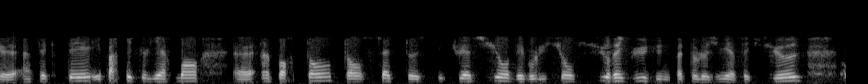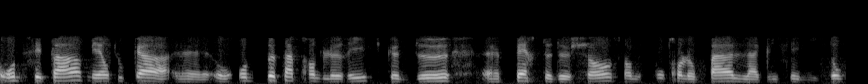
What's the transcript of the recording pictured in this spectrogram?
euh, infectés est particulièrement euh, importante dans cette situation d'évolution suraiguë d'une pathologie infectieuse. On ne sait pas, mais en tout cas, euh, on, ne peut pas prendre le risque de perte de chance en ne contrôlant pas la glycémie. Donc,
